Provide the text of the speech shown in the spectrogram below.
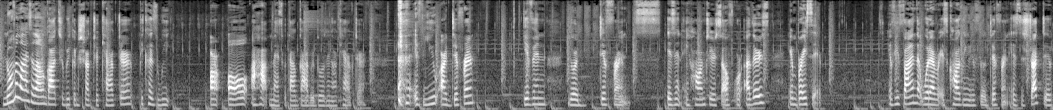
Normalize allowing God to reconstruct your character because we are all a hot mess without God rebuilding our character. if you are different, given your difference isn't a harm to yourself or others, embrace it. If you find that whatever is causing you to feel different is destructive,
